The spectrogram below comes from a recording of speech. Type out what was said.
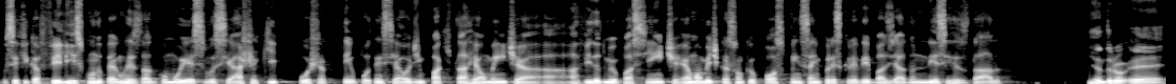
você fica feliz quando pega um resultado como esse? Você acha que, poxa, tem o potencial de impactar realmente a, a vida do meu paciente? É uma medicação que eu posso pensar em prescrever baseado nesse resultado? Leandro, é,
